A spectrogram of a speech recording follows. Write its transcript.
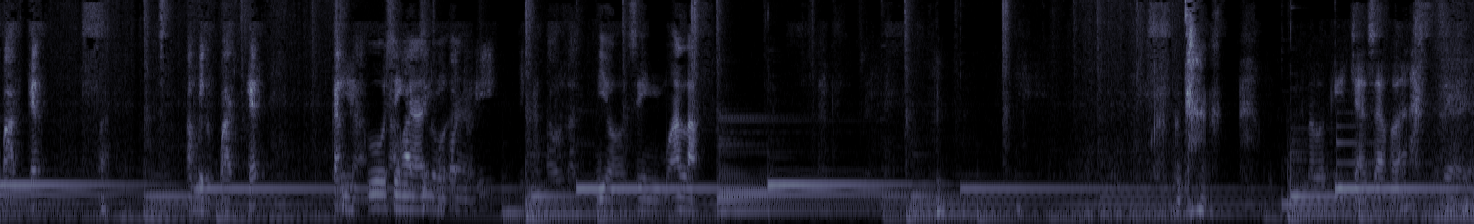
paket. Ambil paket kan Iku sing wajib anu, pak ya, ya.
